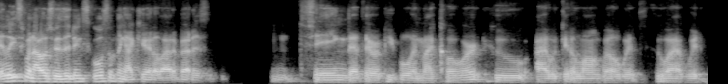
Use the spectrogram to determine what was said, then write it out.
at least when I was visiting school, something I cared a lot about is seeing that there were people in my cohort who I would get along well with, who I would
